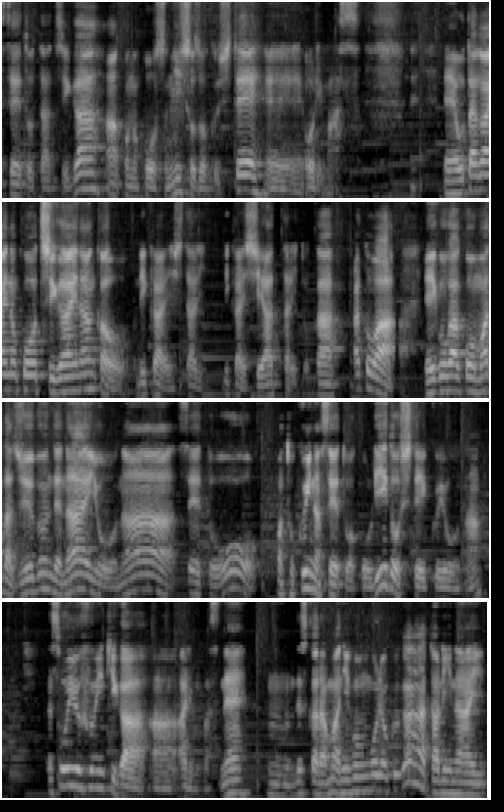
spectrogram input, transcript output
生徒たちがこのコースに所属しております。えお互いのこう違いなんかを理解したり、理解し合ったりとか、あとは英語がこうまだ十分でないような生徒を、まあ、得意な生徒はこうリードしていくような、そういう雰囲気がありますね。うん、ですから、まあ、日本語力が足りない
